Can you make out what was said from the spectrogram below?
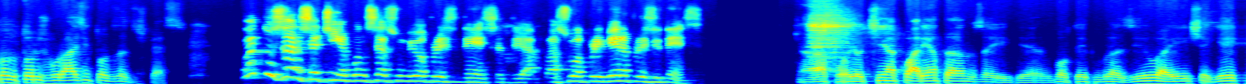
produtores rurais em todas as espécies. Quantos anos você tinha quando você assumiu a presidência, a sua primeira presidência? Ah, pô, eu tinha 40 anos aí, voltei para o Brasil, aí cheguei.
